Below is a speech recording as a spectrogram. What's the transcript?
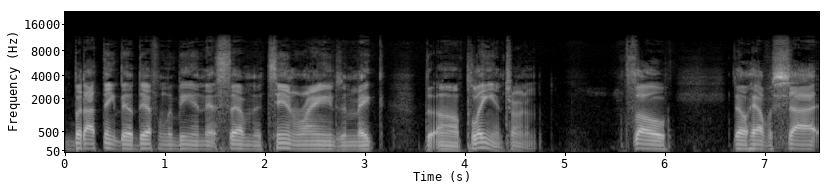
but I think they'll definitely be in that seven to ten range and make the uh, play-in tournament. So they'll have a shot.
